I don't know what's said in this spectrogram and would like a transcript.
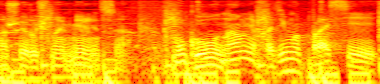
нашей ручной мельнице. Муку нам необходимо просеять.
